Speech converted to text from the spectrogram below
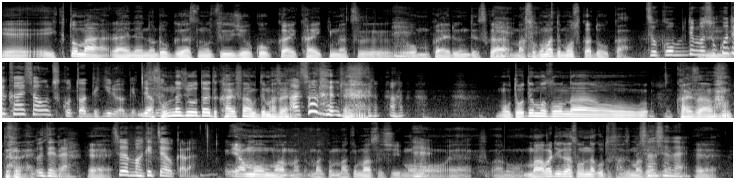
えー、いくと、まあ、来年の6月の通常国会会期末を迎えるんですが、えー、まあ、そこまで持つかどうか、そこでもそこで解散を打つことはできるわけです、ね。うん、いやそんな状態で解散は打てません。あそうなんですか。もうとてもそんな解散は打てない、打てない、ええ、それは負けちゃうから。いやもう、まま、負けますし、もう、ええ。あの周りがそんなことさせませんさせない、ええ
